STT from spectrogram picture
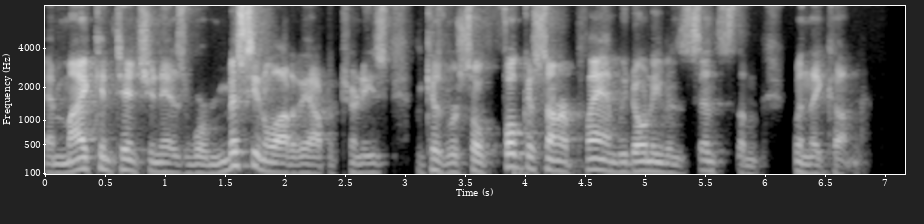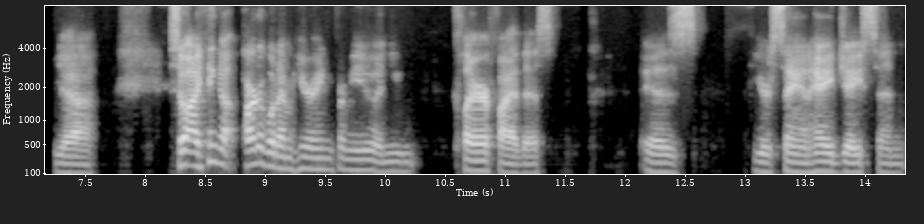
And my contention is we're missing a lot of the opportunities because we're so focused on our plan, we don't even sense them when they come. Yeah. So I think part of what I'm hearing from you, and you clarify this, is you're saying, hey, Jason,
